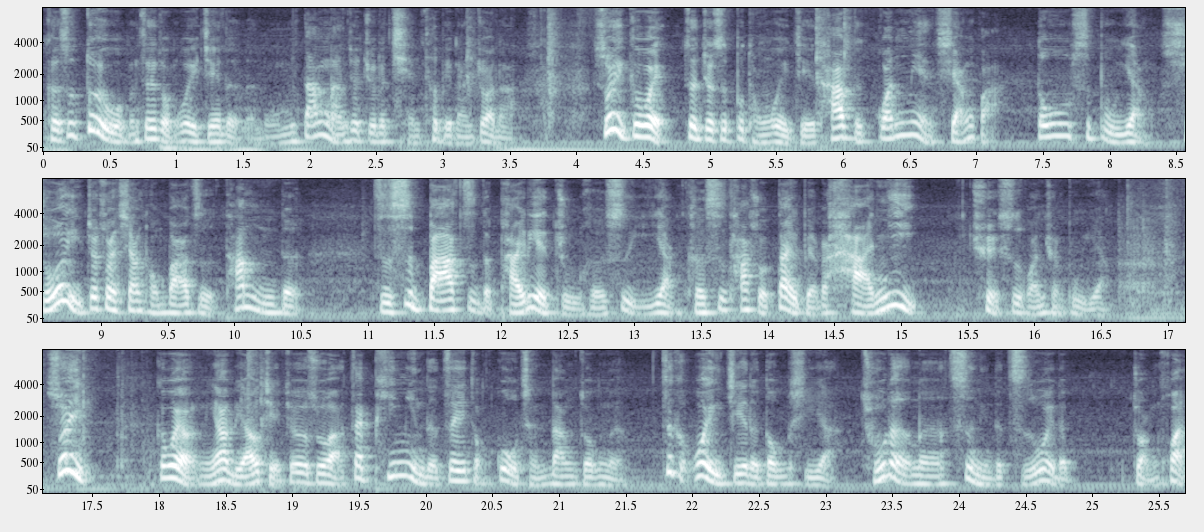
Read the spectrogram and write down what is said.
可是对我们这种未接的人，我们当然就觉得钱特别难赚啊。所以各位，这就是不同位阶，他的观念想法都是不一样。所以就算相同八字，他们的只是八字的排列组合是一样，可是它所代表的含义却是完全不一样。所以各位啊，你要了解，就是说啊，在拼命的这一种过程当中呢，这个未接的东西啊，除了呢是你的职位的转换，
